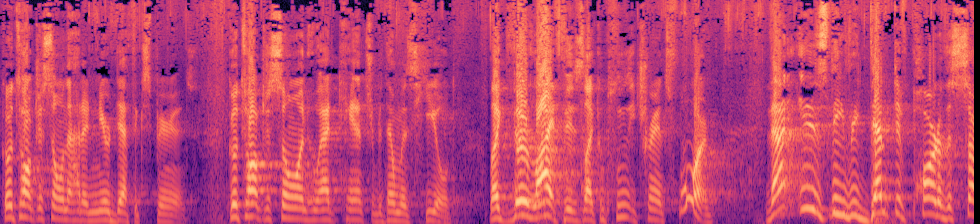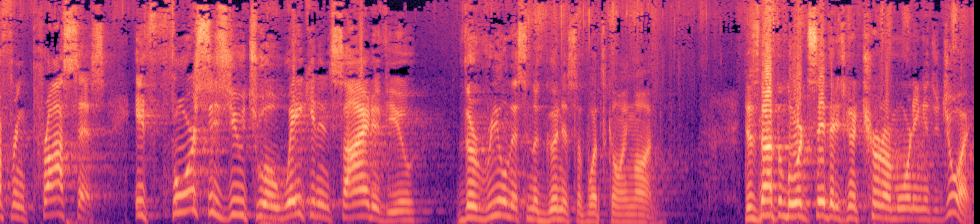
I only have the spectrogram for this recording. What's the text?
Go talk to someone that had a near death experience. Go talk to someone who had cancer but then was healed. Like their life is like completely transformed. That is the redemptive part of the suffering process. It forces you to awaken inside of you the realness and the goodness of what's going on. Does not the Lord say that He's going to turn our mourning into joy?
